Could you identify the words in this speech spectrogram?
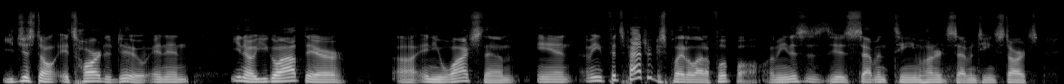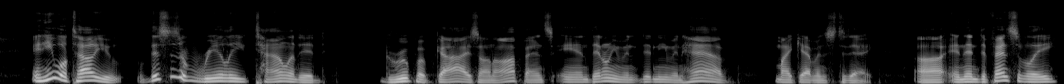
you just don't. It's hard to do. And then, you know, you go out there uh, and you watch them, and I mean, Fitzpatrick has played a lot of football. I mean, this is his seventh team, 117 starts, and he will tell you this is a really talented group of guys on offense, and they don't even didn't even have Mike Evans today. Uh, and then defensively,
